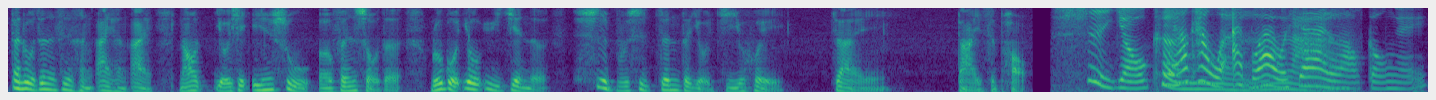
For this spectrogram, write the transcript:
但如果真的是很爱很爱，然后有一些因素而分手的，如果又遇见了，是不是真的有机会再打一次炮？是有可能，我要看我爱不爱我现在的老公哎、欸。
